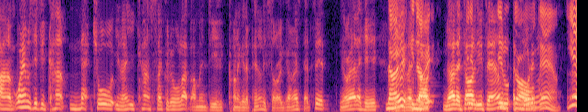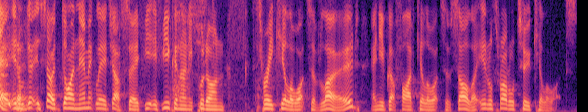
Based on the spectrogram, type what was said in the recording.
Um, what happens if you can't match all? You know, you can't soak it all up. I mean, do you kind of get a penalty? Sorry, guys, that's it. You're out of here. No, Or do they you know, dial, no, they dial it- you down. It'll dial down. Yeah, Okay. it'll do, so it dynamically adjusts. So if you if you can only put on three kilowatts of load and you've got five kilowatts of solar, it'll throttle two kilowatts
